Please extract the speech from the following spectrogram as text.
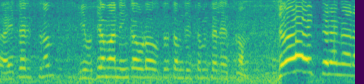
హెచ్చరిస్తున్నాం. ఈ ఉద్యమాన్ని ఇంకా కూడా ఉధృతం చేస్తామని తెలియజేస్తున్నాం. జై తెలంగాణ!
